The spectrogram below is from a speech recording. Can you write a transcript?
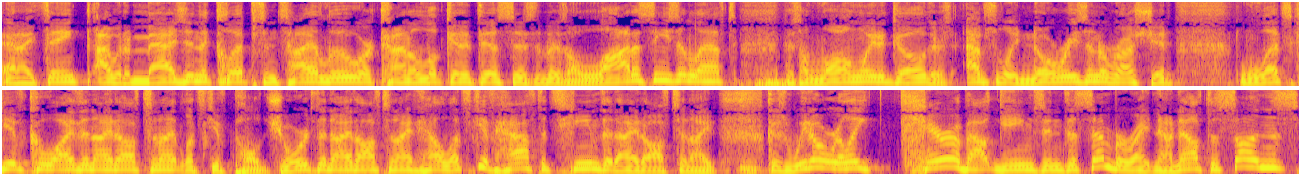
And I think I would imagine the Clips and Ty Lue are kind of looking at this as there's a lot of season left. There's a long way to go. There's absolutely no reason to rush it. Let's give Kawhi the night off tonight. Let's give Paul George the night off tonight. Hell, let's give half the team the night off tonight because we don't really care about games in December right now. Now, if the Suns,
